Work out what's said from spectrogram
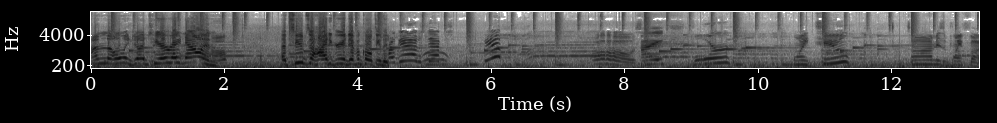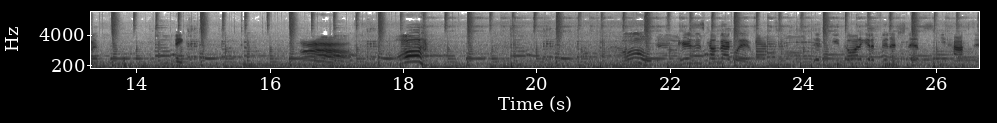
I'm the only judge here right now, and a tube's a high degree of difficulty. The- oh, get him, Snips! Yep! Oh, Mike, 4.2. Tom is a 0.5. Hey. Ah! Ah! Oh, here's his comeback wave. It's, you gotta get a finish, Snips. You have to.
